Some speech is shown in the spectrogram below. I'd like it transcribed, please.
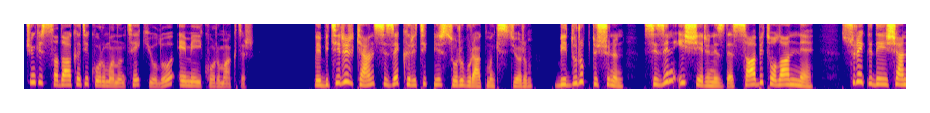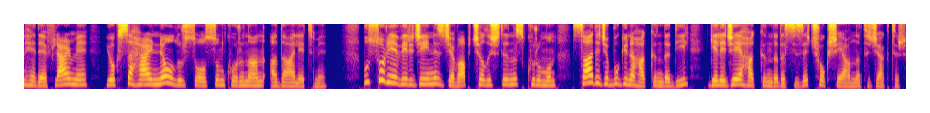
Çünkü sadakati korumanın tek yolu emeği korumaktır. Ve bitirirken size kritik bir soru bırakmak istiyorum. Bir durup düşünün, sizin iş yerinizde sabit olan ne? Sürekli değişen hedefler mi yoksa her ne olursa olsun korunan adalet mi? Bu soruya vereceğiniz cevap çalıştığınız kurumun sadece bugüne hakkında değil, geleceğe hakkında da size çok şey anlatacaktır.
